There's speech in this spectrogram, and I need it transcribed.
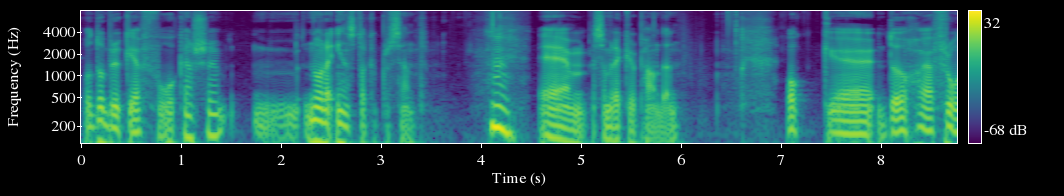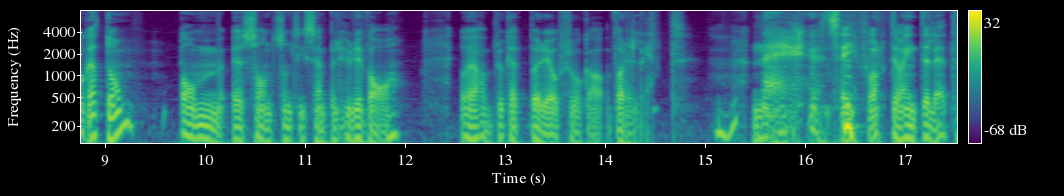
Och då brukar jag få kanske mm, några enstaka procent Mm. eh, som räcker upp handen. Och eh, då har jag frågat dem om eh, sånt som till exempel hur det var. Och jag har brukat börja och fråga, var det lätt? Mm. Nej, säger folk, det var inte lätt.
